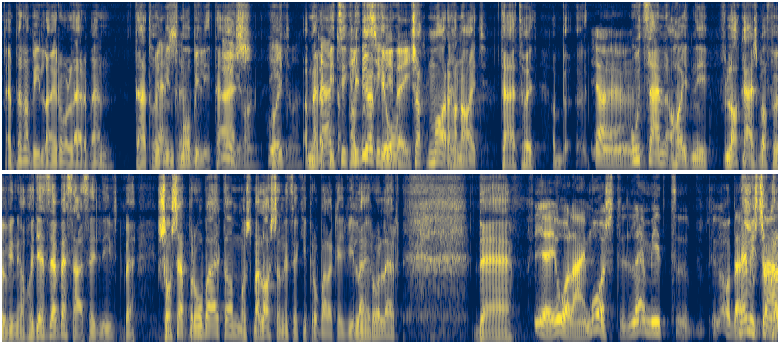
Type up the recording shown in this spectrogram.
ebben a villanyrollerben. Tehát, hogy Persze. mint mobilitás, Így van, így hogy, van. mert a Tehát bicikli a tök jó, is. csak marha nagy. Tehát, hogy a Ja, ja, ja. utcán hagyni, lakásba fölvinni, hogy ezzel beszállsz egy liftbe. Sose próbáltam, most már lassan egyszer kipróbálok egy villanyrollert, de Figyelj, jó a lime most, lemit, adás nem is csak a után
